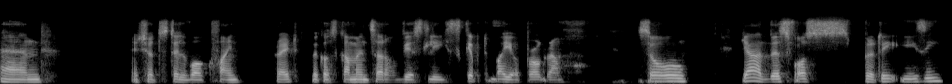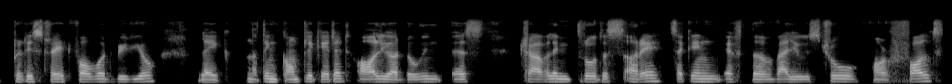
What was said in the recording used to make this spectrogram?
And it should still work fine, right? Because comments are obviously skipped by your program. So yeah, this was pretty easy, pretty straightforward video, like nothing complicated. All you're doing is traveling through this array, checking if the value is true or false.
